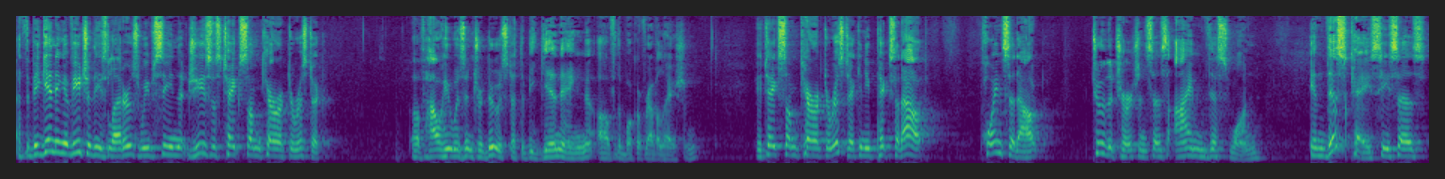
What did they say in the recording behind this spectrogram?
At the beginning of each of these letters, we've seen that Jesus takes some characteristic of how he was introduced at the beginning of the book of Revelation he takes some characteristic and he picks it out, points it out to the church, and says, I'm this one. In this case, he says,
